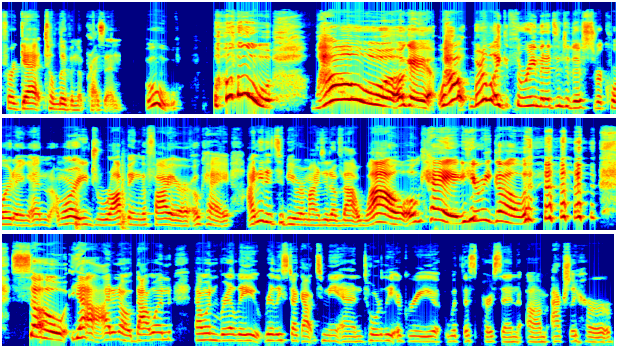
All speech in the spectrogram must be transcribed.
forget to live in the present. Ooh Ooh, wow. Okay. Wow. We're like three minutes into this recording and I'm already dropping the fire. Okay. I needed to be reminded of that. Wow. Okay. Here we go. so yeah, I don't know. That one, that one really, really stuck out to me and totally agree with this person. Um, actually her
